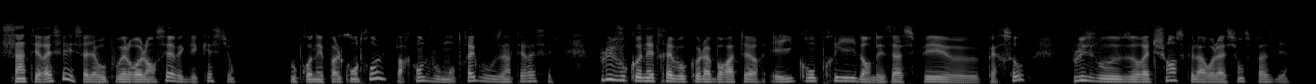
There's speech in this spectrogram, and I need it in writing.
s'intéresser. C'est-à-dire, vous pouvez le relancer avec des questions. Vous prenez pas le contrôle, par contre, vous montrez que vous vous intéressez. Plus vous connaîtrez vos collaborateurs, et y compris dans des aspects euh, perso, plus vous aurez de chances que la relation se passe bien.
